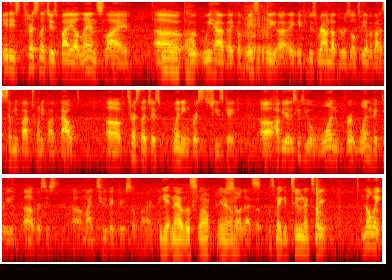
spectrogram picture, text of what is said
It is tres leches by a landslide. Uh, we, we have like a basically, uh, if you just round out the results, we have about a 75-25 bout of tres leches winning versus cheesecake. Uh, Javier, this gives you a one ver- one victory uh, versus uh, my two victories so far. I think. Getting out of the slump, you know. So that's Let's make it two next week. no wait.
